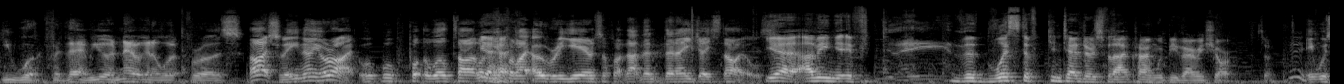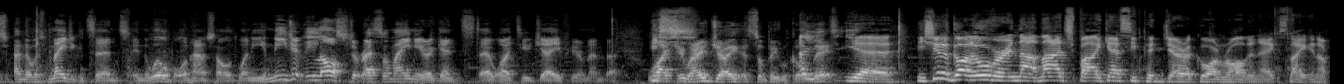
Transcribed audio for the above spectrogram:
You work for them. You are never going to work for us. Actually, no, you're right. We'll, we'll put the world title on Yeah. you for like over a year and stuff like that. Then, than AJ Styles. Yeah, I mean, if the list of contenders for that crown would be very short. So, It was, and there was major concerns in the Wilbourn household when he immediately lost at WrestleMania against uh, Y2J, if you remember. He's- Y2AJ, as some people called it. Yeah, he should have gone over in that match, but I guess he pinned Jericho on Raw the next night in a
